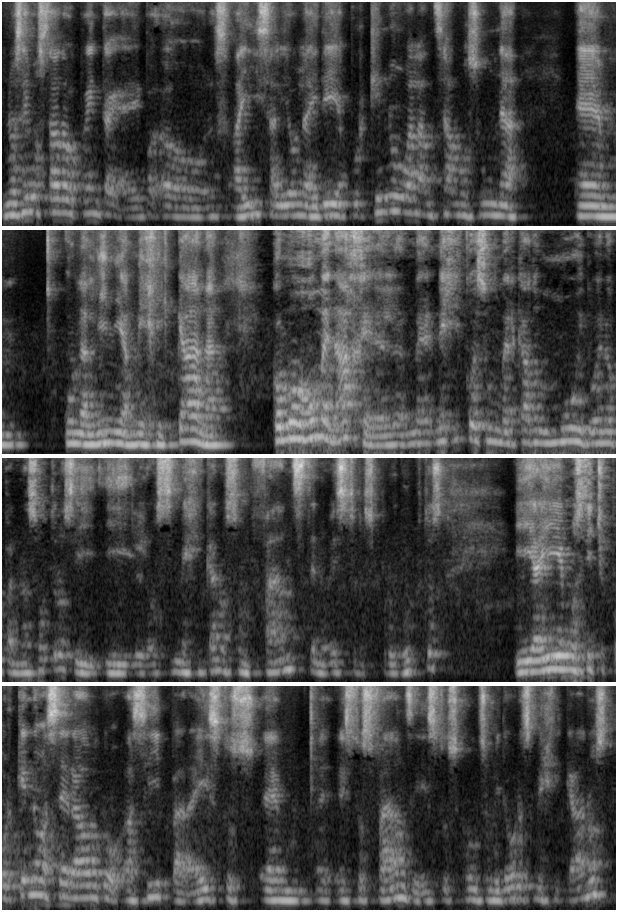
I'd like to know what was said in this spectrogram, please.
Y nos hemos dado cuenta, eh, ahí salió la idea, ¿por qué no lanzamos una, em, una línea mexicana? Como homenaje, México es un mercado muy bueno para nosotros y, los mexicanos son fans de nuestros productos. Y ahí hemos dicho, ¿por qué no hacer algo así para estos, em, estos fans y estos consumidores mexicanos?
